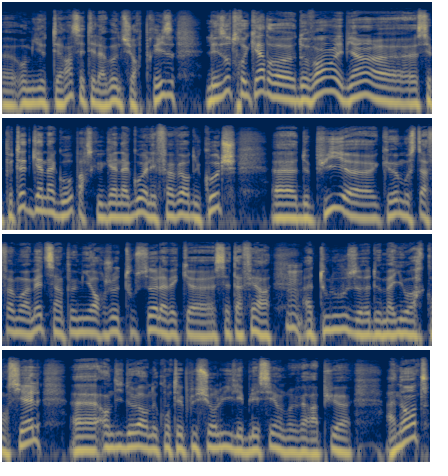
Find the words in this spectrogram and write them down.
euh, au milieu de terrain. C'était la bonne surprise. Les autres cadres euh, devant, eh bien, euh, c'est peut-être Ganago parce que Ganago a les faveurs du coach depuis que Mostafa Mohamed s'est un peu mis hors jeu tout seul avec cette affaire à, Mm. à Toulouse de maillot arc-en-ciel. Andy Delors ne comptait plus sur lui. Il est blessé. On ne le verra plus à Nantes.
